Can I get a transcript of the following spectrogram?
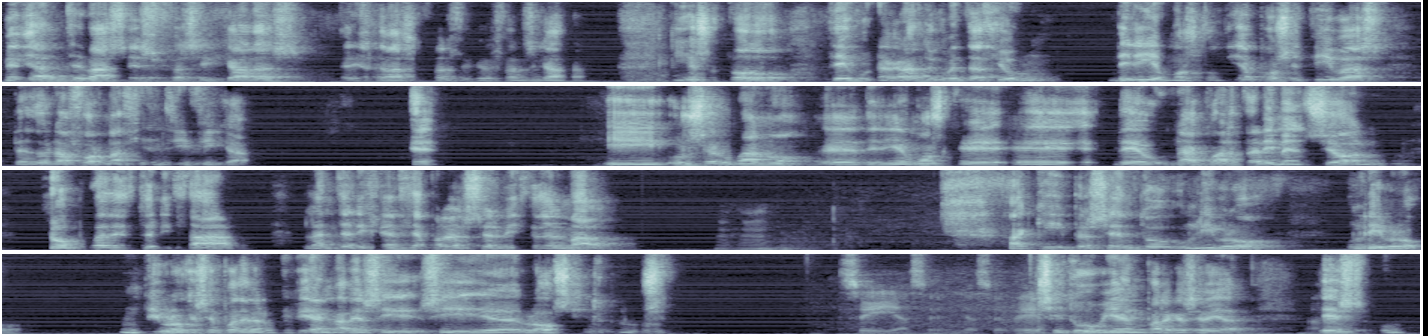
mediante bases falsificadas, mediante bases falsificadas, y eso todo tiene una gran documentación, diríamos, con diapositivas, pero de una forma científica. Eh, y un ser humano, eh, diríamos que eh, de una cuarta dimensión no puede utilizar la inteligencia para el servicio del mal. Uh -huh. Aquí presento un libro, un libro, un libro que se puede ver muy bien, a ver si, si uh, Sí, ya se, ya se ve. Sitúo bien para que se vea. Ajá. Es un,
